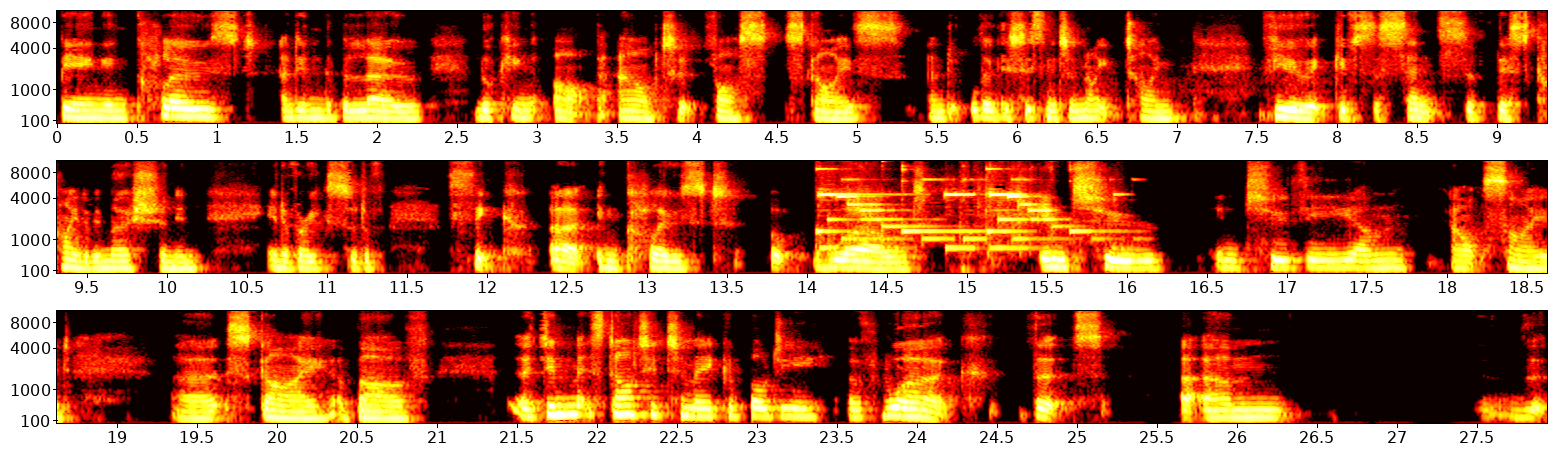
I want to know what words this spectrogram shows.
being enclosed and in the below, looking up out at vast skies. And although this isn't a nighttime view, it gives a sense of this kind of immersion in, in a very sort of thick, uh, enclosed uh, world into, into the um, outside uh, sky above. I started to make a body of work that um, that,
